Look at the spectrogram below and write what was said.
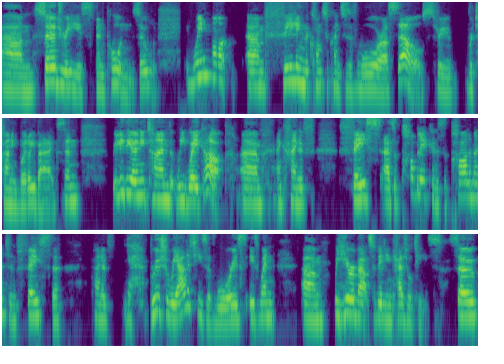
um, surgery is important. So we're not um, feeling the consequences of war ourselves through returning body bags, and really the only time that we wake up um, and kind of face as a public and as a parliament and face the kind of yeah, brutal realities of war is is when um, we hear about civilian casualties. So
